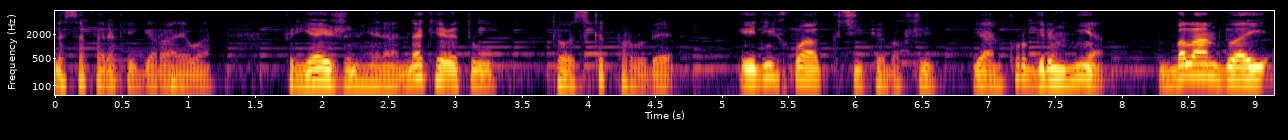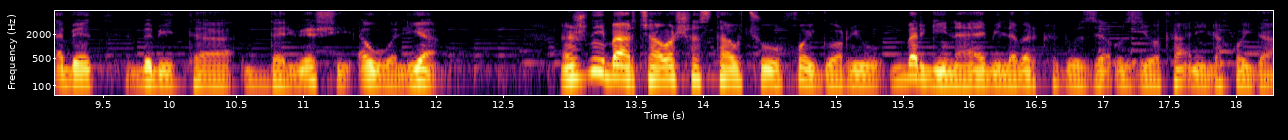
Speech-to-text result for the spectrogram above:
لە سەفەرەکەی گەڕایەوە فریای ژن هێنان نەکەوێت و تۆسکت پڕ ببێ ئیدی خوا کچی پێبەخشیت یان کوڕ گرنگ نییە بەڵام دوایی ئەبێت ببیتە دەروێشی ئەو وەلیە ژنی بارچاوە شەستا و چوو خۆی گۆڕی و بەرگی نایەبی لەبەر کرد و زێڕ و زیوەکانی لە خۆیدا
